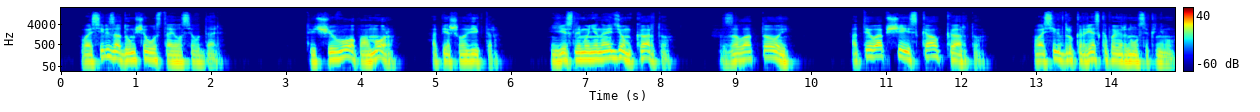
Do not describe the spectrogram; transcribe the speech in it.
— Василий задумчиво уставился вдаль. «Ты чего, помор?» — опешил Виктор. «Если мы не найдем карту...» «Золотой! А ты вообще искал карту?» Василий вдруг резко повернулся к нему.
